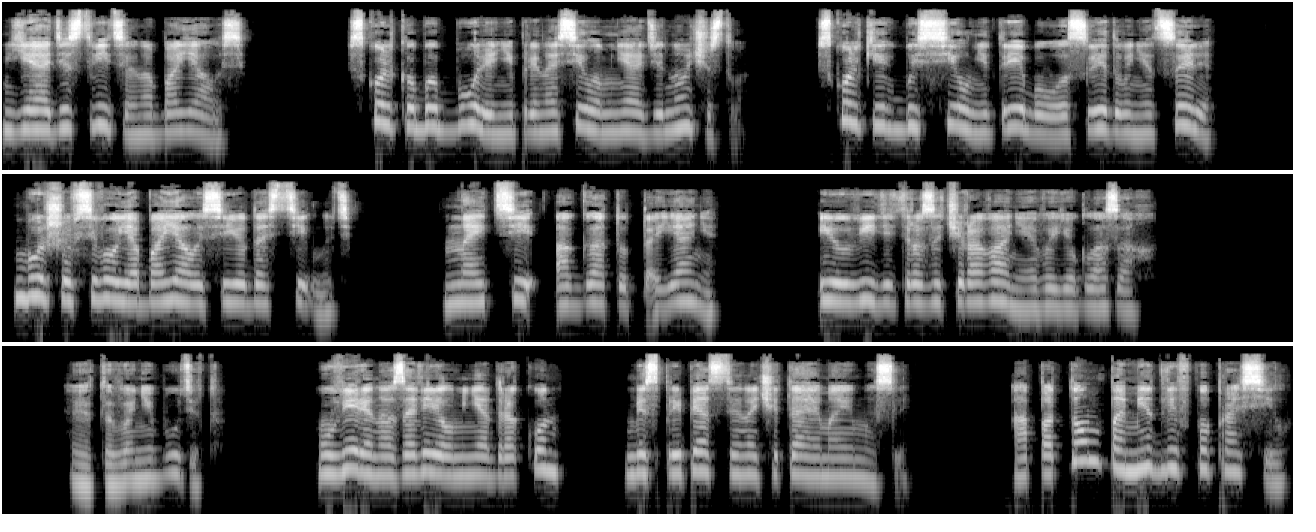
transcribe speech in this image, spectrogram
Я действительно боялась. Сколько бы боли не приносило мне одиночество, скольких бы сил не требовало следование цели, больше всего я боялась ее достигнуть, найти Агату Таяне и увидеть разочарование в ее глазах. «Этого не будет», Уверенно заверил меня дракон, беспрепятственно читая мои мысли. А потом, помедлив, попросил.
